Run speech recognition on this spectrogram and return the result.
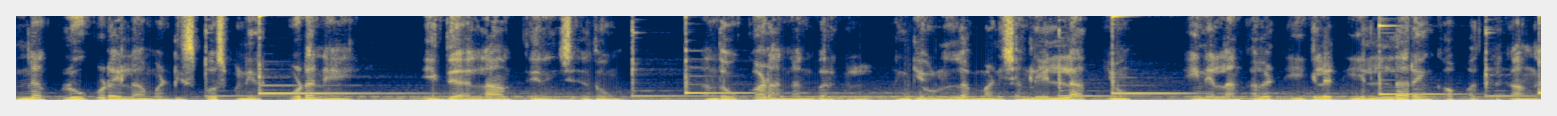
இன்னும் குழு கூட இல்லாம டிஸ்போஸ் பண்ணியிருக்கு உடனே இதெல்லாம் தெரிஞ்சதும் அந்த உக்காடா நண்பர்கள் அங்கே உள்ள மனுஷங்களை எல்லாத்தையும் செயின் எல்லாம் கலட்டி கிளட்டி எல்லாரையும் காப்பாத்திருக்காங்க.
